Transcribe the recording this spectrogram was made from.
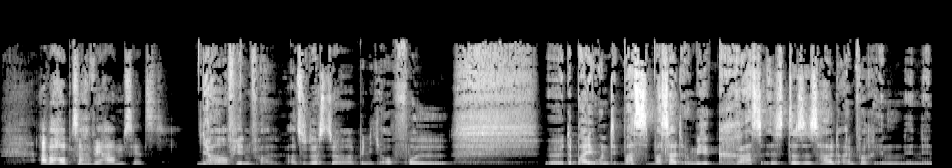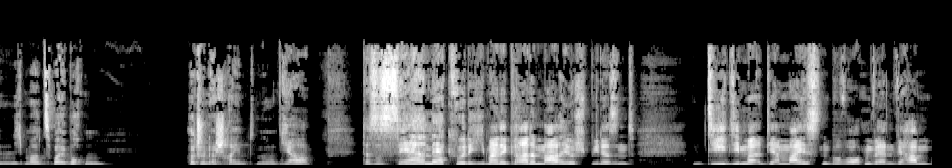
aber Hauptsache, wir haben es jetzt. Ja, auf jeden Fall. Also das, da bin ich auch voll äh, dabei. Und was, was halt irgendwie krass ist, dass es halt einfach in, in, in nicht mal zwei Wochen halt schon erscheint, ne? Ja, das ist sehr merkwürdig. Ich meine, gerade Mario-Spiele sind die, die, die am meisten beworben werden. Wir haben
